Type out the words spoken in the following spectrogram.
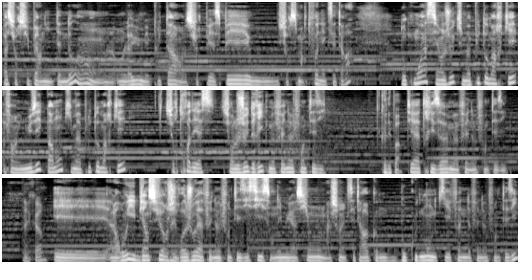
pas sur Super Nintendo. hein. On, on l'a eu, mais plus tard sur PSP ou sur smartphone, etc. Donc, moi, c'est un jeu qui m'a plutôt marqué, enfin, une musique, pardon, qui m'a plutôt marqué sur 3DS, sur le jeu de rythme Final Fantasy, Je connais pas. Theatrism Final Fantasy. D'accord. Et alors oui, bien sûr, j'ai rejoué à Final Fantasy VI en émulation, machin, etc., comme beaucoup de monde qui est fan de Final Fantasy.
